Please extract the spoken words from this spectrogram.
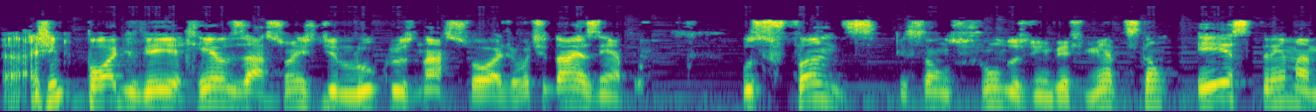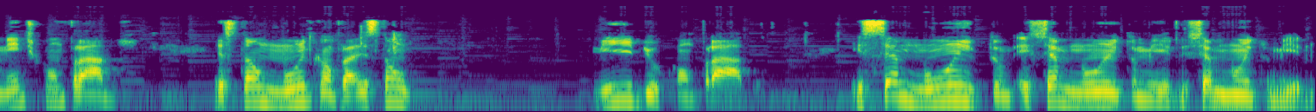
a gente pode ver realizações de lucros na soja. vou te dar um exemplo. Os funds, que são os fundos de investimento, estão extremamente comprados. Estão muito comprados. Estão milho comprado. Isso é muito, isso é muito milho, isso é muito milho.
